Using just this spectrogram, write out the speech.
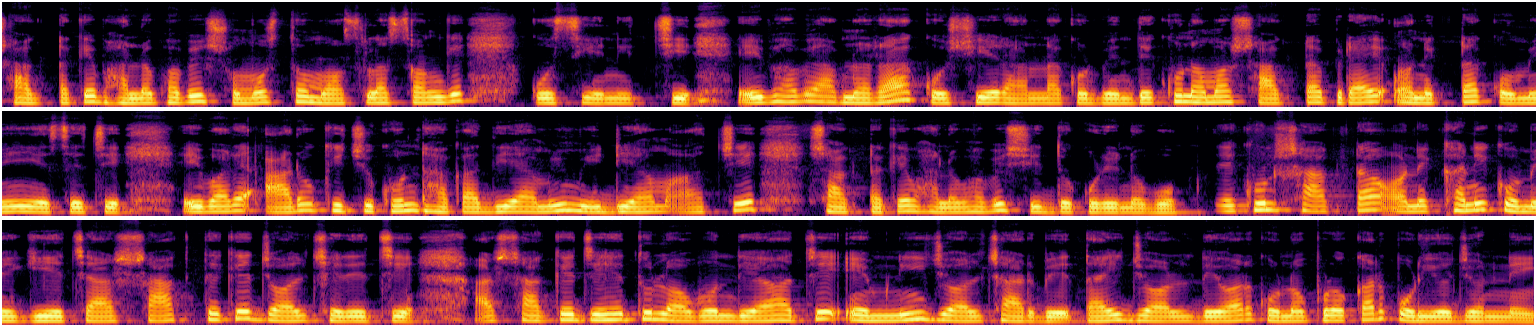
শাকটাকে ভালোভাবে সমস্ত মশলার সঙ্গে কষিয়ে নিচ্ছি। এইভাবে আপনারা কষিয়ে রান্না করবেন। দেখুন, আমার শাকটা প্রায় অনেকটা কমেই এসেছে। এবারে আরও কিছুক্ষণ ঢাকা দিয়ে আমি মিডিয়াম আঁচে শাকটাকে ভালোভাবে সিদ্ধ করে নেব। দেখুন, শাকটা অনেকখানি কমে গিয়েছে আর শাক থেকে জল ছেড়েছে। আর শাকে যেহেতু লবণ দেওয়া আছে, এমনিই জল ছাড়বে, তাই জল দেওয়ার কোনো প্রকার প্রয়োজন নেই।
